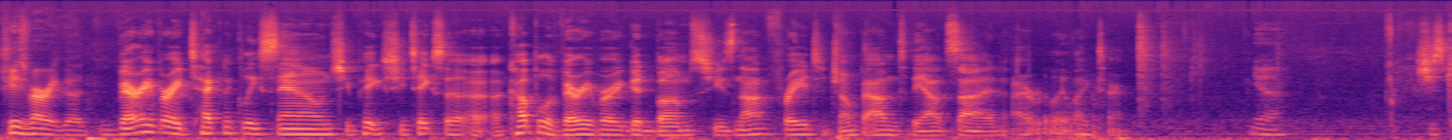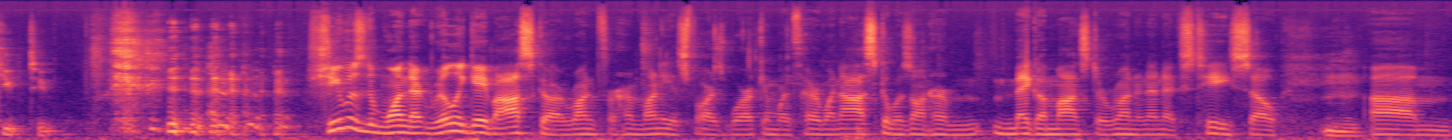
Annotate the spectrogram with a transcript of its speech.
She's very good. Very, very technically sound. She picks, She takes a, a couple of very, very good bumps. She's not afraid to jump out into the outside. I really liked her. Yeah. She's cute too. She was the one that really gave Asuka a run for her money as far as working with her when Asuka was on her mega monster run in NXT. So, Mhm. um,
